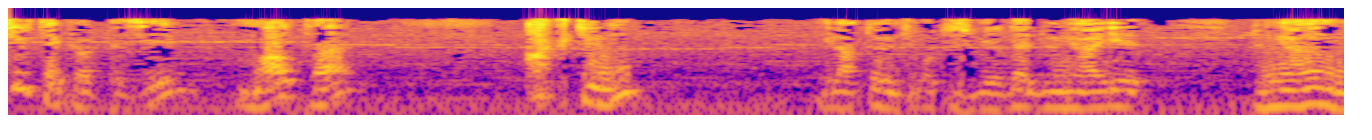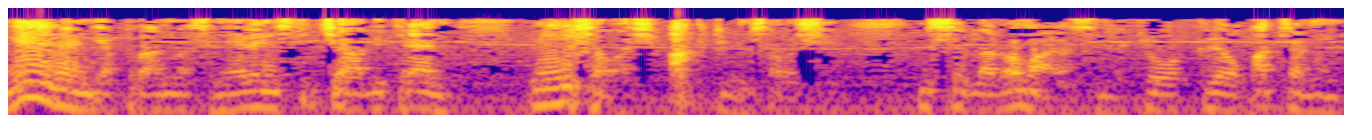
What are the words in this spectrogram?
Sirte Körfezi, Malta, Aktium, önce 31'de dünyayı dünyanın yeniden yapılanmasını Helenistik çağı bitiren ünlü savaş, Aktium Savaşı, Mısır'la Roma arasındaki o Kleopatra'nın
